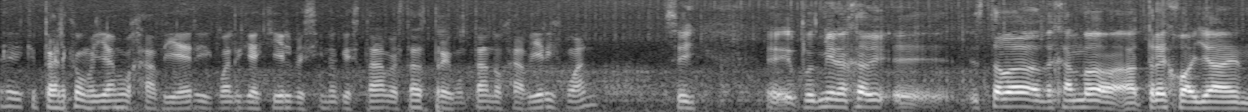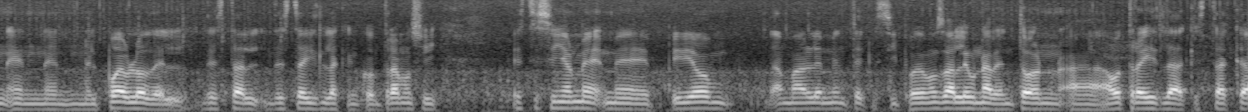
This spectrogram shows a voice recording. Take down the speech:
eh, ¿qué tal? ¿Cómo me llamo Javier? Igual que aquí el vecino que está. Me estás preguntando, Javier y Juan. Sí. Eh, pues mira, Javi, eh, estaba dejando a, a Trejo allá en, en, en el pueblo del, de, esta, de, esta, isla que encontramos y este señor me, me, pidió amablemente que si podemos darle un aventón a otra isla que está acá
